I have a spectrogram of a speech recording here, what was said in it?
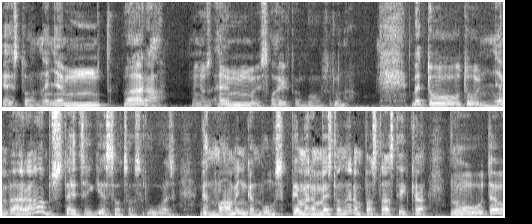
ja es to neņemtu vērā. Viņa uz M visu laiku tam govs runā. Bet tu, tu ņem vērā abus steidzīgi iesaucās rozi. Gan māmiņa, gan mūsu. Piemēram, mēs tam nevaram pastāstīt, ka nu, tev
